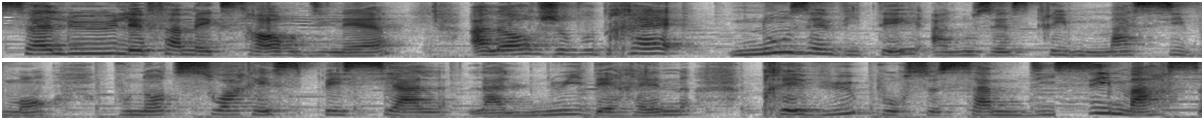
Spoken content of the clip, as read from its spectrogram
Salut les femmes extraordinaires. Alors, je voudrais nous inviter à nous inscrire massivement pour notre soirée spéciale La Nuit des Reines prévue pour ce samedi 6 mars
